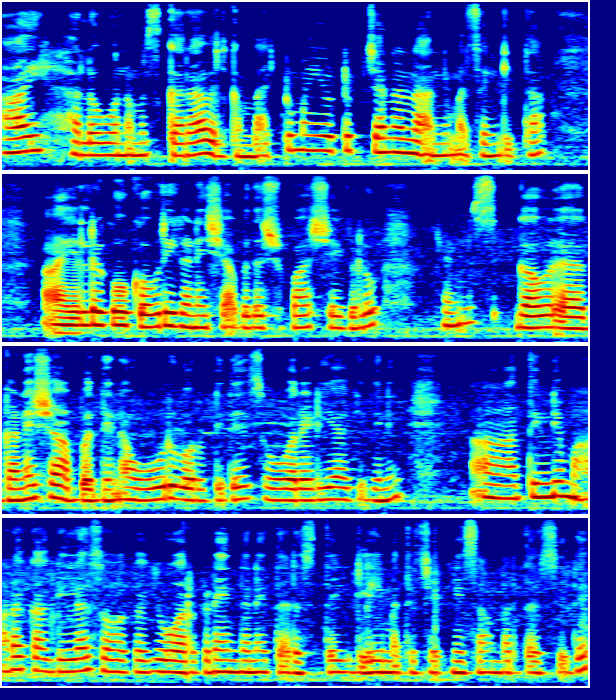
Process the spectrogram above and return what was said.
ಹಾಯ್, ಹಲೋ, ನಮಸ್ಕಾರ. Welcome back to my YouTube channel. ನಾನು ನಿಮ್ಮ ಸಂಗೀತ. ಎಲ್ರಿಗೂ ಗೌರಿ ಗಣೇಶ ಹಬ್ಬದ ಶುಭಾಶಯಗಳು. ಫ್ರೆಂಡ್ಸ್, ಗೌ ಗಣೇಶ ಹಬ್ಬದ ದಿನ ಊರಿಗೆ ಹೊರಟಿದೆ ಸೊ ರೆಡಿಯಾಗಿದ್ದೀನಿ ತಿಂಡಿ ಮಾಡೋಕ್ಕಾಗಲಿಲ್ಲ ಸೊ ಹಾಗಾಗಿ ಹೊರಗಡೆಯಿಂದನೇ ತರಿಸಿದೆ. ಇಡ್ಲಿ ಮತ್ತು ಚಟ್ನಿ, ಸಾಂಬಾರು ತರಿಸಿದೆ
